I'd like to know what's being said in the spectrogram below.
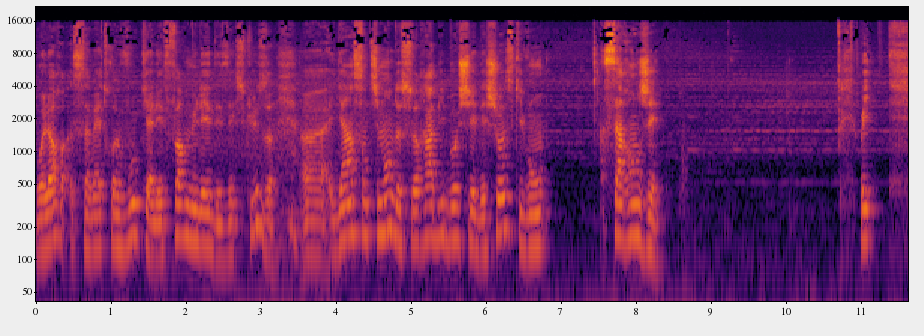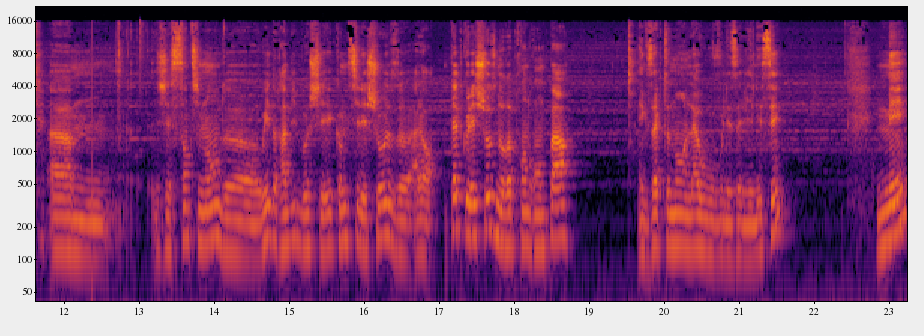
ou alors ça va être vous qui allez formuler des excuses. Euh, il y a un sentiment de se rabibocher, des choses qui vont s'arranger. Oui. Euh, j'ai ce sentiment de, oui, de rabibocher, comme si les choses... Alors, peut-être que les choses ne reprendront pas exactement là où vous les aviez laissés. Mais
